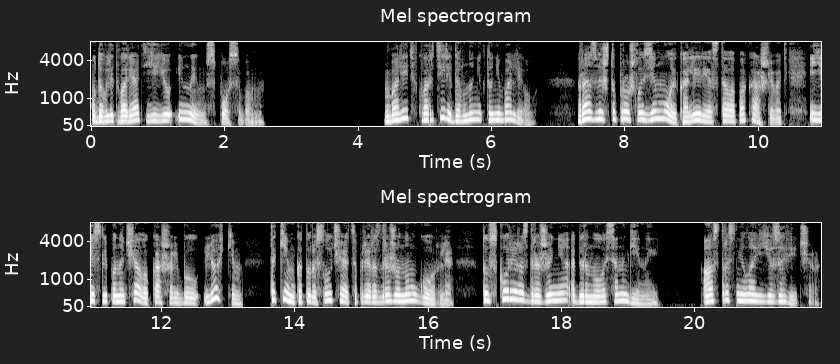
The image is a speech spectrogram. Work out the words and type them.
удовлетворять ее иным способом. Болеть в квартире давно никто не болел. Разве что прошлой зимой калерия стала покашливать, и если поначалу кашель был легким, таким, который случается при раздраженном горле, то вскоре раздражение обернулось ангиной. Астра сняла ее за вечер.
